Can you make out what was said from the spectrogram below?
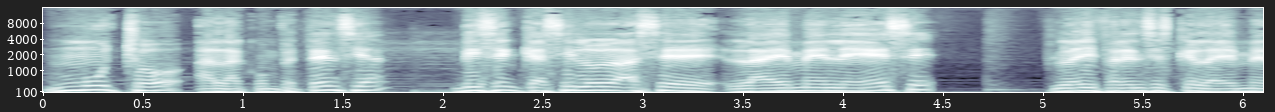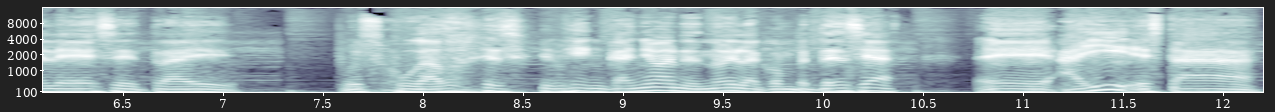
mucho a la competencia. Dicen que así lo hace la MLS. La diferencia es que la MLS trae pues jugadores bien cañones, ¿no? Y la competencia eh, ahí está,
